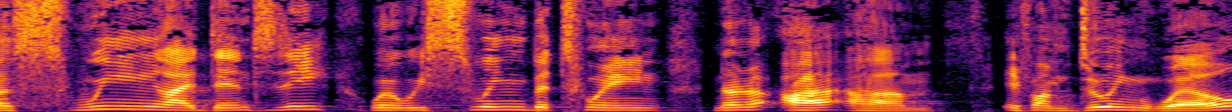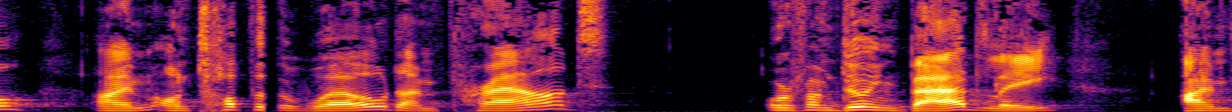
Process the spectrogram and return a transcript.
a, swinging identity where we swing between, no, no, I, um, if I'm doing well, I'm on top of the world, I'm proud. Or if I'm doing badly, I'm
